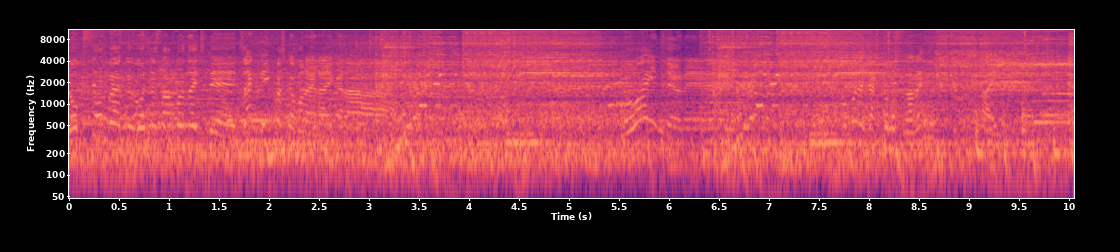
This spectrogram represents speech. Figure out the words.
6553分の1でジャック1個しかもらえないから。弱いんだよね。ここでジャックの砂ね。はい。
